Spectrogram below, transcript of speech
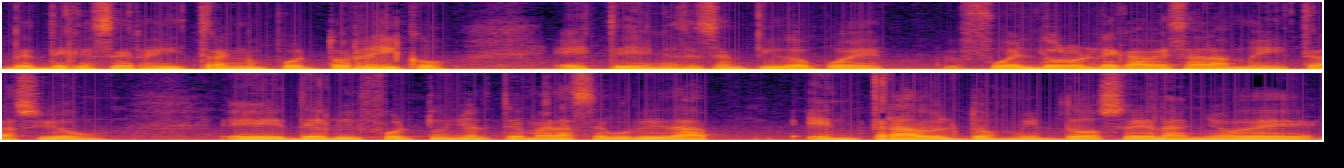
desde que se registran en Puerto Rico. Este, y en ese sentido, pues fue el dolor de cabeza de la administración de Luis Fortuño, el tema de la seguridad, entrado el 2012, el año de,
